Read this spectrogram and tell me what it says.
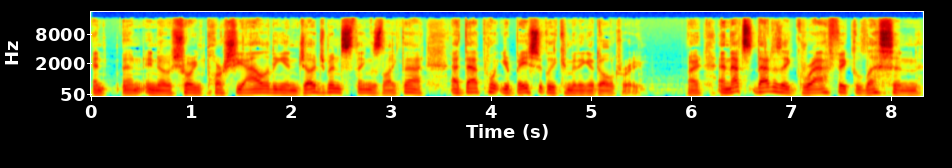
and, and you know showing partiality in judgments, things like that, at that point you're basically committing adultery right? And that's that is a graphic lesson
